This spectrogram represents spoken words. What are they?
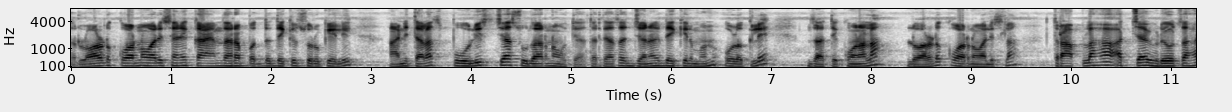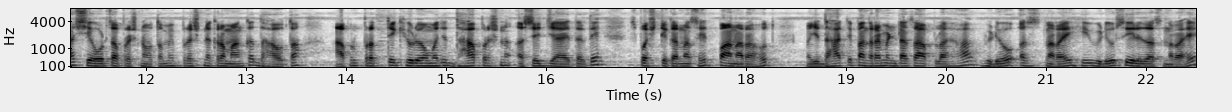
तर लॉर्ड कॉर्नवॉलिस याने कायमधारा पद्धत देखील सुरू केली आणि त्यालाच पोलीस ज्या सुधारणा होत्या तर त्याचा जनक देखील म्हणून ओळखले जाते. कोणाला? लॉर्ड कॉर्नवॉलिसला. तर आपला हा आजच्या व्हिडिओचा हा शेवटचा प्रश्न होता. मी प्रश्न क्रमांक दहा होता. आपण प्रत्येक व्हिडिओमध्ये दहा प्रश्न असेच जे आहे तर ते स्पष्टीकरणासहित पाहणार आहोत. म्हणजे दहा ते पंधरा मिनटाचा आपला हा व्हिडिओ असणार आहे. ही व्हिडिओ सिरीज असणार आहे.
